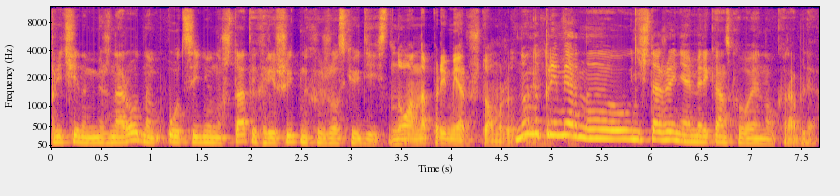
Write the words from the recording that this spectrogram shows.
причинам международным от Соединенных Штатов решительных и жестких действий. Ну, а например, что может Ну, например, на уничтожение американского военного корабля.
